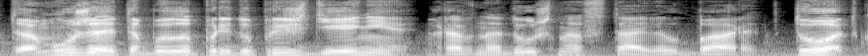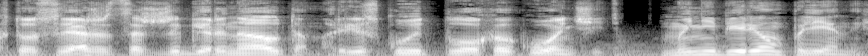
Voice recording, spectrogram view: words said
«К тому же это было предупреждение», — равнодушно вставил Барретт. «Тот, кто свяжется с Джиггернаутом, рискует плохо кончить. «Мы не берем пленных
